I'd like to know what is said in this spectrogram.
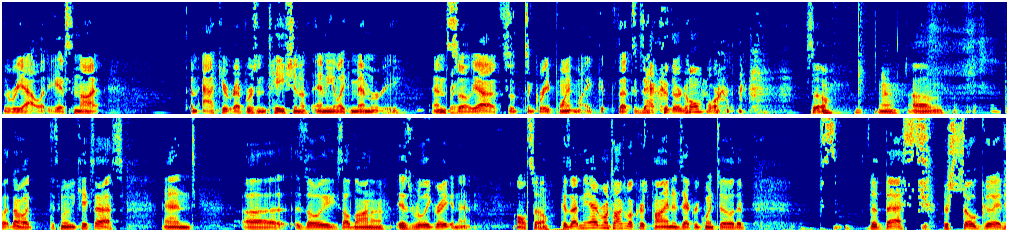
the reality. It's not an accurate representation of any like memory. And so, yeah, it's it's a great point, Mike. It's, that's exactly what they're going for. so, yeah. Um, but no, it, this movie kicks ass, and uh, Zoe Saldana is really great in it. Also, because I mean, everyone talks about Chris Pine and Zachary Quinto. They're the best. They're so good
